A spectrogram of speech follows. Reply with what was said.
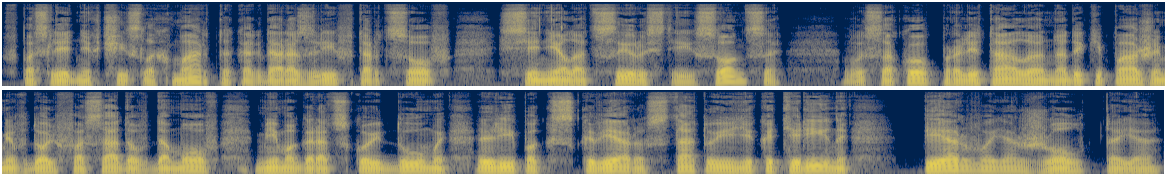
в последних числах марта, когда разлив торцов синел от сырости и солнца, высоко пролетала над экипажами вдоль фасадов домов, мимо городской думы, липок сквера, статуи Екатерины, первая желтая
